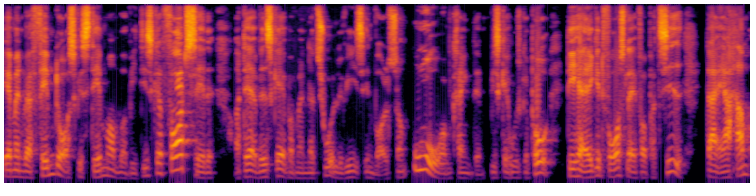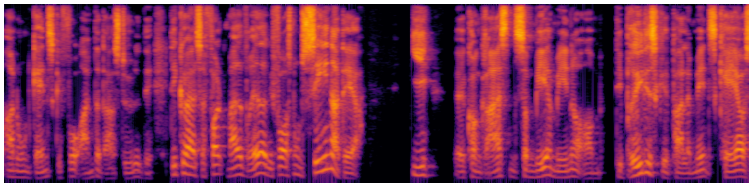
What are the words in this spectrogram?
jamen hver femte år skal stemme om, hvorvidt de skal fortsætte, og derved skaber man naturligvis en voldsom uro omkring dem. Vi skal huske på, det her er ikke et forslag for partiet, der er ham og nogle ganske få andre, der har støttet det. Det gør altså folk meget vrede, vi får også nogle scener der i øh, kongressen, som mere minder om det britiske parlaments kaos,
